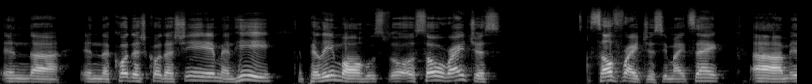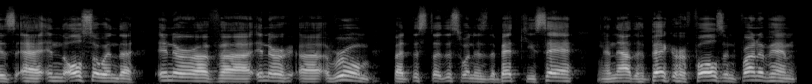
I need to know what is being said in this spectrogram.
in, uh, in the Kodesh Kodashim and he, Pelimo, who's so, righteous, self-righteous, you might say, um, is uh, in, also in the inner of uh, inner uh, room, but this this one is the Bet Kiseh, and now the beggar falls in front of him,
